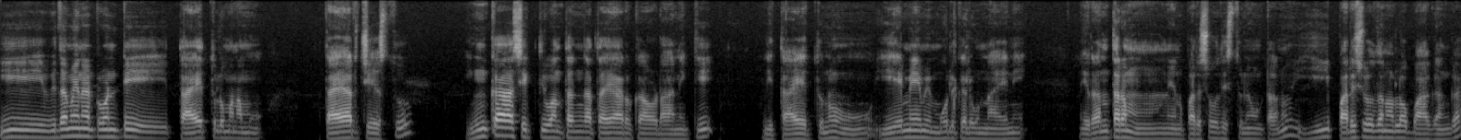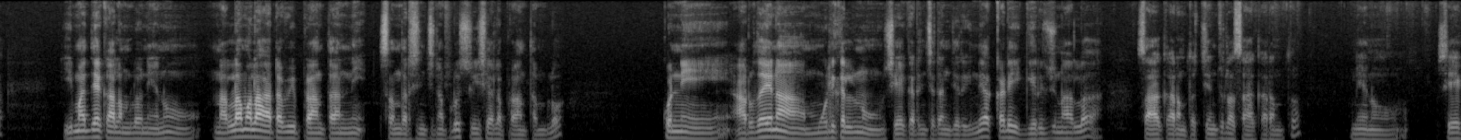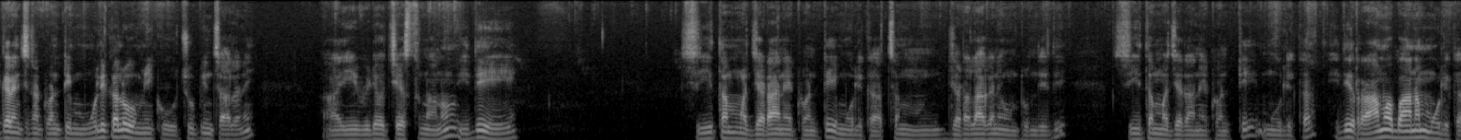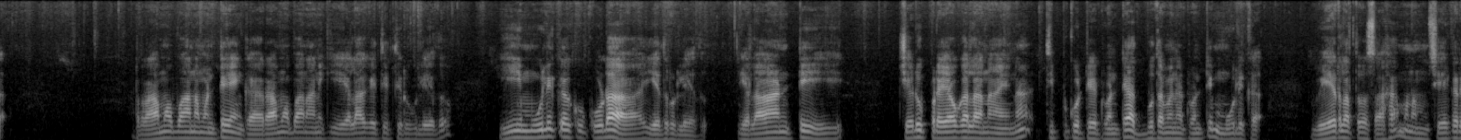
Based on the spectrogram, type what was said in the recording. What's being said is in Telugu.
ఈ విధమైనటువంటి తాయెత్తులు మనము తయారు చేస్తూ ఇంకా శక్తివంతంగా తయారు కావడానికి ఈ తాయెత్తును ఏమేమి మూలికలు ఉన్నాయని నిరంతరం నేను పరిశోధిస్తూనే ఉంటాను. ఈ పరిశోధనలో భాగంగా ఈ మధ్య కాలంలో నేను నల్లమల అటవీ ప్రాంతాన్ని సందర్శించినప్పుడు శ్రీశైల ప్రాంతంలో కొన్ని అరుదైన మూలికలను సేకరించడం జరిగింది. అక్కడి గిరిజనాల సహకారంతో చెంచుల సహకారంతో నేను సేకరించినటువంటి మూలికలు మీకు చూపించాలని ఈ వీడియో చేస్తున్నాను. ఇది సీతమ్మ జడ అనేటువంటి మూలిక అచ్చం జడలాగానే ఉంటుంది ఇది. సీతమ్మ జడ అనేటువంటి మూలిక. ఇది రామబాణం మూలిక. రామబాణం అంటే ఇంకా రామబాణానికి ఎలాగైతే తిరుగులేదో ఈ మూలికకు కూడా ఎదురు లేదు. ఎలాంటి చెడు ప్రయోగాలను ఆయన తిప్పికొట్టేటువంటి అద్భుతమైనటువంటి మూలిక. వేర్లతో సహా మనం సేకరి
